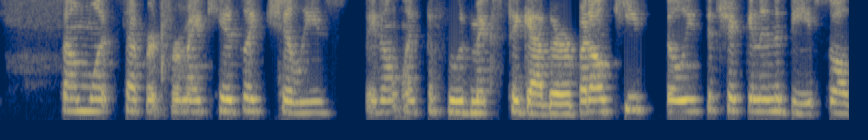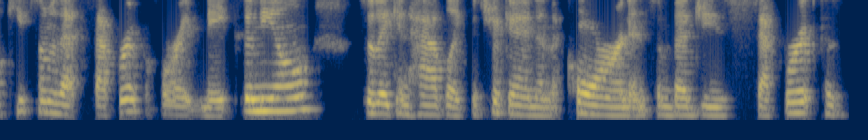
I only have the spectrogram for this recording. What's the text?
somewhat separate for my kids like chilies. They don't like the food mixed together but i'll keep they'll eat the chicken and the beef so i'll keep some of that separate before i make the meal so they can have like the chicken and the corn and some veggies separate because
